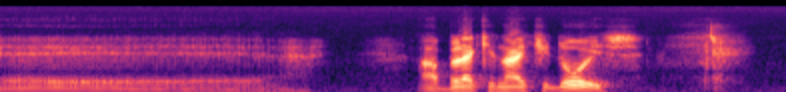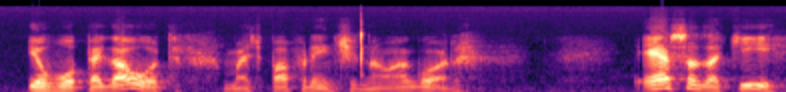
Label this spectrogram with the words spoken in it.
É... A Black Knight 2, eu vou pegar outra, mais pra frente, não agora. Essa daqui...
